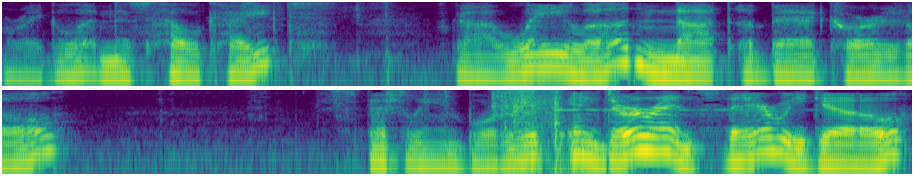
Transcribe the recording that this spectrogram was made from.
All right, Gluttonous Hellkite. We've got Layla, not a bad card at all. Especially in Borderless. Endurance, there we go.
